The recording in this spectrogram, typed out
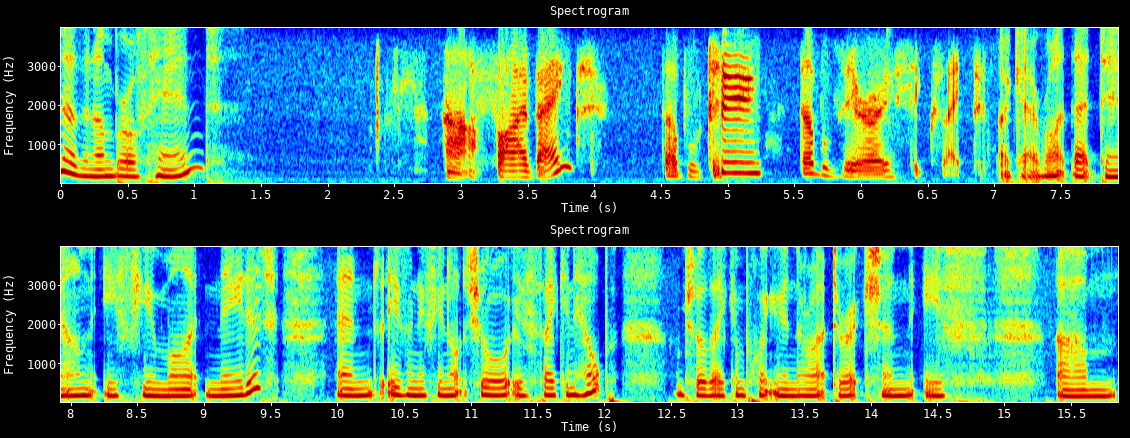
You know the number offhand? Uh, five eight double two double zero six eight. Okay, write that down if you might need it, and even if you're not sure if they can help, I'm sure they can point you in the right direction if. Um,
